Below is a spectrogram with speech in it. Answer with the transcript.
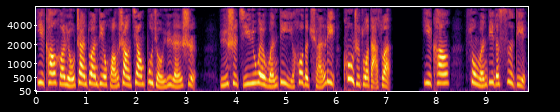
义康和刘湛断定皇上将不久于人世，于是急于为文帝以后的权力控制做打算。义康，宋文帝的四弟，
